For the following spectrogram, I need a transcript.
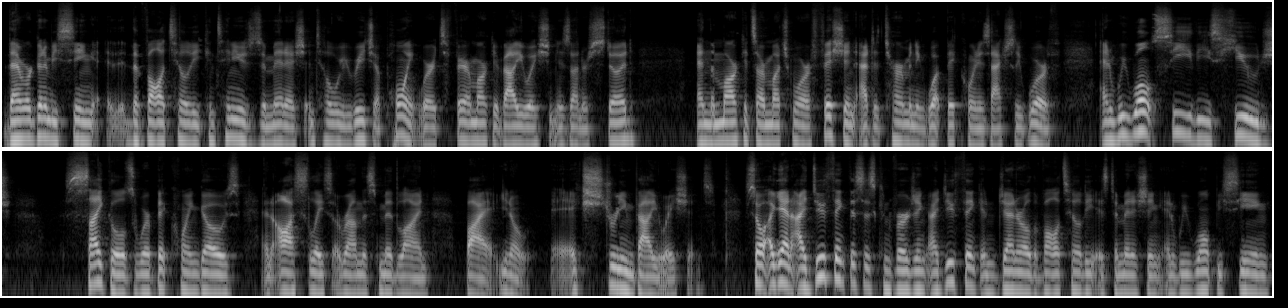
then we're going to be seeing the volatility continue to diminish until we reach a point where its fair market valuation is understood and the markets are much more efficient at determining what Bitcoin is actually worth. And we won't see these huge cycles where Bitcoin goes and oscillates around this midline by, you know, extreme valuations. So again, I do think this is converging. I do think in general the volatility is diminishing and we won't be seeing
